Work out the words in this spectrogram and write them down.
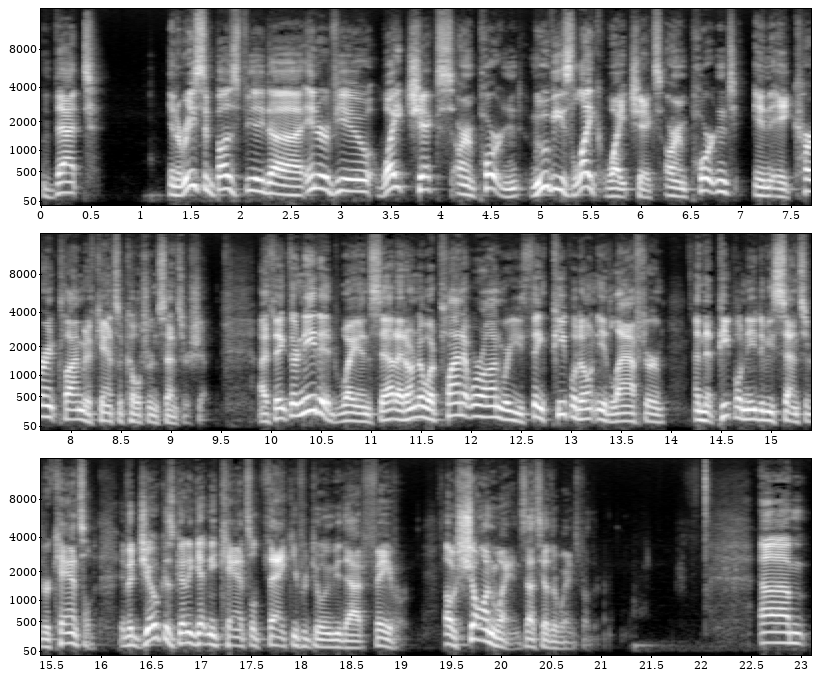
that in a recent BuzzFeed uh, interview, white chicks are important. Movies like White Chicks are important in a current climate of cancel culture and censorship. I think they're needed, Wayans said. I don't know what planet we're on where you think people don't need laughter and that people need to be censored or canceled. If a joke is going to get me canceled, thank you for doing me that favor. Oh, Shawn Wayans. That's the other Wayans brother. Um,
